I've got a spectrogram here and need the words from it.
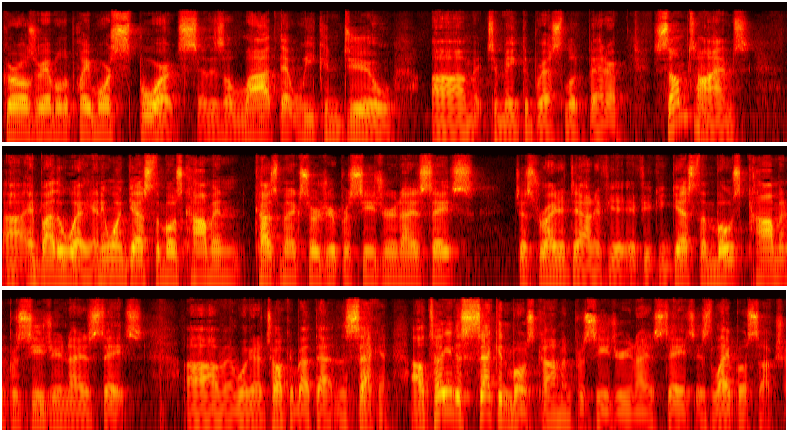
girls are able to play more sports. There's a lot that we can do um, to make the breast look better. Sometimes, uh, and by the way, anyone guess the most common cosmetic surgery procedure in the United States? Just write it down. If you, if you can guess the most common procedure in the United States, um, and we're going to talk about that in a second. I'll tell you the second most common procedure in the United States is liposuction.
